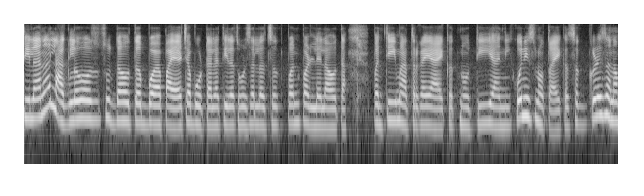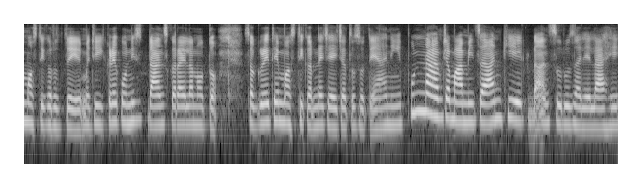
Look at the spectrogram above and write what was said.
तिला ना लागलं सुद्धा होतं ब पायाच्या बोटाला. तिला थोडंसं लचक पण पडलेला होता. पण ती मात्र काही ऐकत नव्हती आणि कोणीच नव्हतं ऐकत. सगळेजण मस्ती करत होते. म्हणजे इकडे कोणीच डान्स करायला नव्हतं. सगळे ते मस्ती करण्याच्या ह्याच्यातच होते. आणि पुन्हा आमच्या मामीचा आणखी एक डान्स सुरू झालेला आहे.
